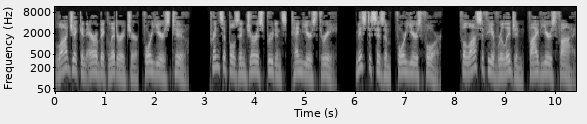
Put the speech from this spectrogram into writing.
Logic and Arabic literature, 4 years 2. Principles and jurisprudence, 10 years 3. Mysticism, 4 years 4. Philosophy of religion, 5 years 5.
